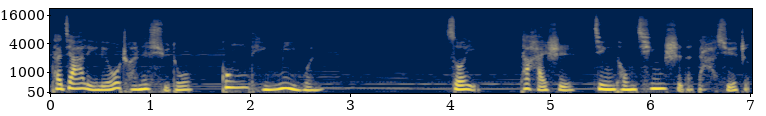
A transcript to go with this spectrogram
他家里流传着许多宫廷秘闻，所以他还是精通清史的大学者。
